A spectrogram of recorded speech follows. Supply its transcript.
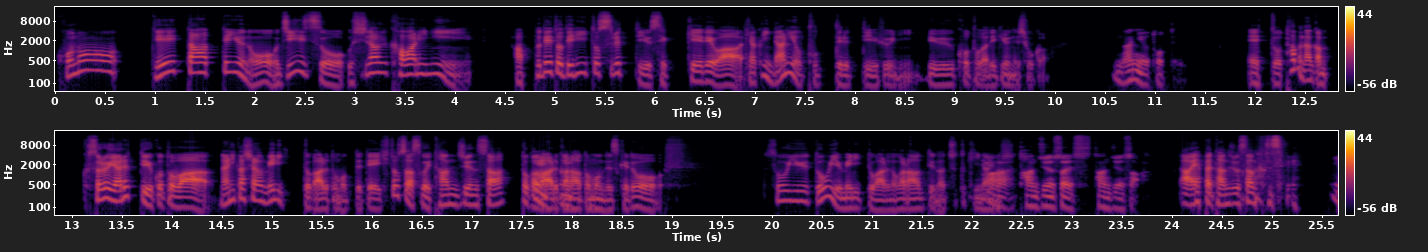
このデータっていうのを事実を失う代わりにアップデートデリートするっていう設計では逆に何を取ってるっていうふうに言うことができるんでしょうか？何を取ってる？えっと、多分なんか、それをやるっていうことは何かしらのメリットがあると思ってて、一つはすごい単純さとかがあるかなと思うんですけど、そういうどういうメリットがあるのかなっていうのはちょっと気になりました。単純さです、単純さ。あ、やっぱり単純さなんですね。う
